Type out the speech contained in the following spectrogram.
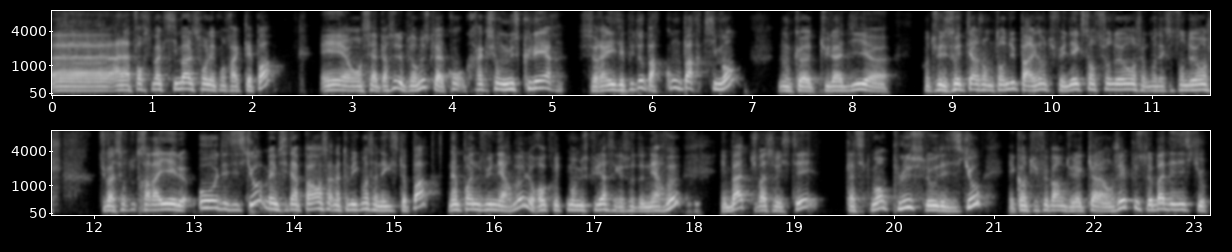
euh, à la force maximale, soit on les contractait pas. Et on s'est aperçu de plus en plus que la contraction musculaire se réalisait plutôt par compartiment. Donc, euh, tu l'as dit, euh, quand tu fais des souhaits de terre jambes tendues, par exemple, tu fais une extension de hanche, un mouvement d'extension de hanche, tu vas surtout travailler le haut des ischios, même si d'apparence anatomiquement ça n'existe pas. D'un point de vue nerveux, le recrutement musculaire c'est quelque chose de nerveux. Et bah, tu vas solliciter classiquement plus le haut des ischios. Et quand tu fais par exemple du curl allongé, plus le bas des ischios.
